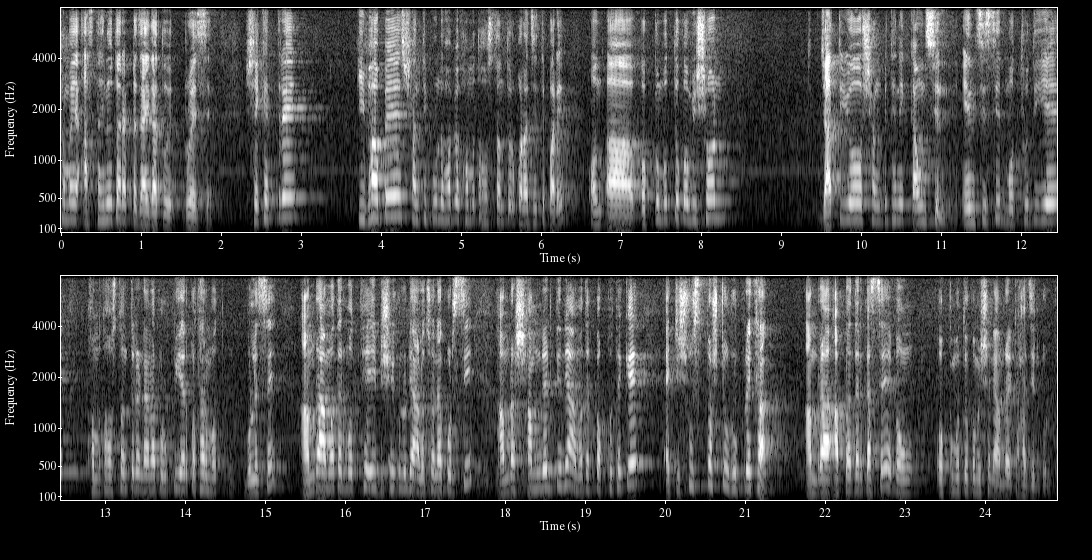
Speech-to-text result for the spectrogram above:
সময়ে আস্থাহীনতার একটা জায়গা তো রয়েছে। সেক্ষেত্রে কীভাবে শান্তিপূর্ণভাবে ক্ষমতা হস্তান্তর করা যেতে পারে? ঐক্যমত্য কমিশন, জাতীয় সাংবিধানিক কাউন্সিল, এনসিসির মধ্য দিয়ে ক্ষমতা হস্তান্তরের নানা প্রক্রিয়ার কথা বলেছে। আমরা আমাদের মধ্যে এই বিষয়গুলো নিয়ে আলোচনা করছি। আমরা সামনের দিনে আমাদের পক্ষ থেকে একটি সুস্পষ্ট রূপরেখা আমরা আপনাদের কাছে এবং ঐক্যমত্য কমিশনে আমরা এটা হাজির করব।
